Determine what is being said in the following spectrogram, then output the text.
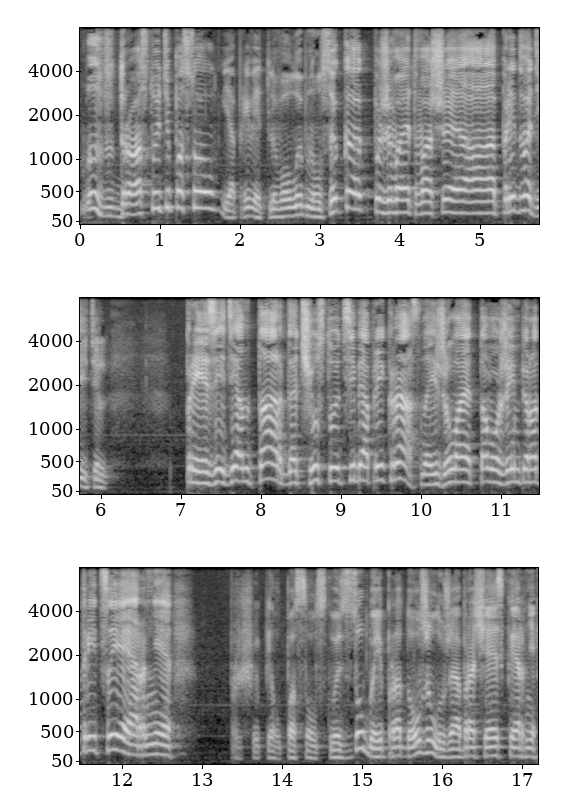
«Здравствуйте, посол!» Я приветливо улыбнулся. «Как поживает ваш а, предводитель?» «Президент Тарга чувствует себя прекрасно и желает того же императрице Эрне», прошипел посол сквозь зубы и продолжил, уже обращаясь к Эрни.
